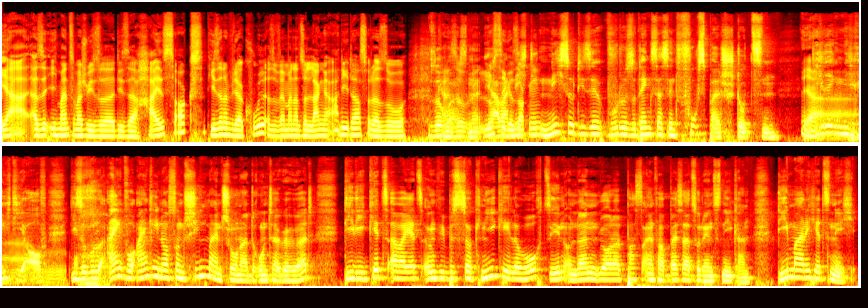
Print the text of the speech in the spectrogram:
Ja, also ich meine zum Beispiel diese, diese High Socks, die sind dann wieder cool. Also wenn man dann so lange Adidas oder so, Sowas, Also ne? Ja, aber lustige nicht, Socken. nicht so diese, wo du so denkst, das sind Fußballstutzen. ja, Die regen mich richtig auf. Die so, wo, du, wo eigentlich noch so ein Schienbeinschoner drunter gehört, die die Kids aber jetzt irgendwie bis zur Kniekehle hochziehen und dann, ja, das passt einfach besser zu den Sneakern. Die meine ich jetzt nicht.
